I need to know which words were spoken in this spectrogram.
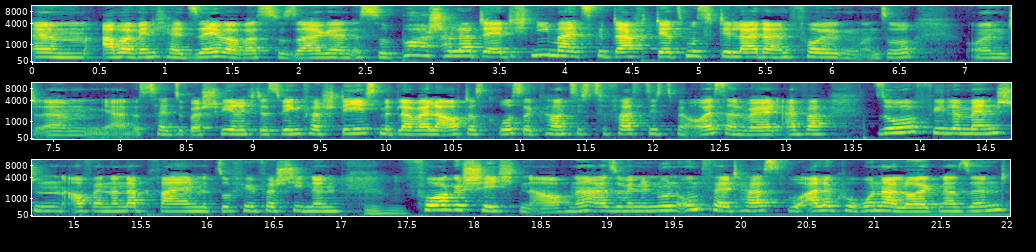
Ähm, aber wenn ich halt selber was zu sage, dann ist so, boah, Charlotte, hätte ich niemals gedacht, jetzt muss ich dir leider entfolgen und so. Und ähm, ja, das ist halt super schwierig. Deswegen verstehe ich mittlerweile auch, dass große Accounts sich zu fast nichts mehr äußern, weil halt einfach so viele Menschen aufeinander prallen mit so vielen verschiedenen mhm. Vorgeschichten auch. Ne? Also wenn du nur ein Umfeld hast, wo alle Corona-Leugner sind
